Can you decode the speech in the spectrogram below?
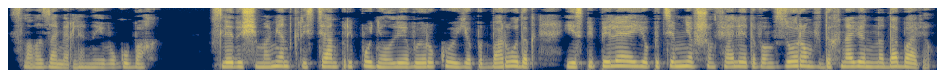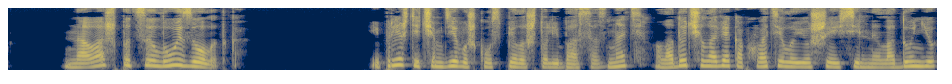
Слова замерли на его губах. В следующий момент Кристиан приподнял левой рукой ее подбородок и, испепеляя ее потемневшим фиолетовым взором, вдохновенно добавил. «На ваш поцелуй, золотко!» И прежде чем девушка успела что-либо осознать, молодой человек обхватил ее шею сильной ладонью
